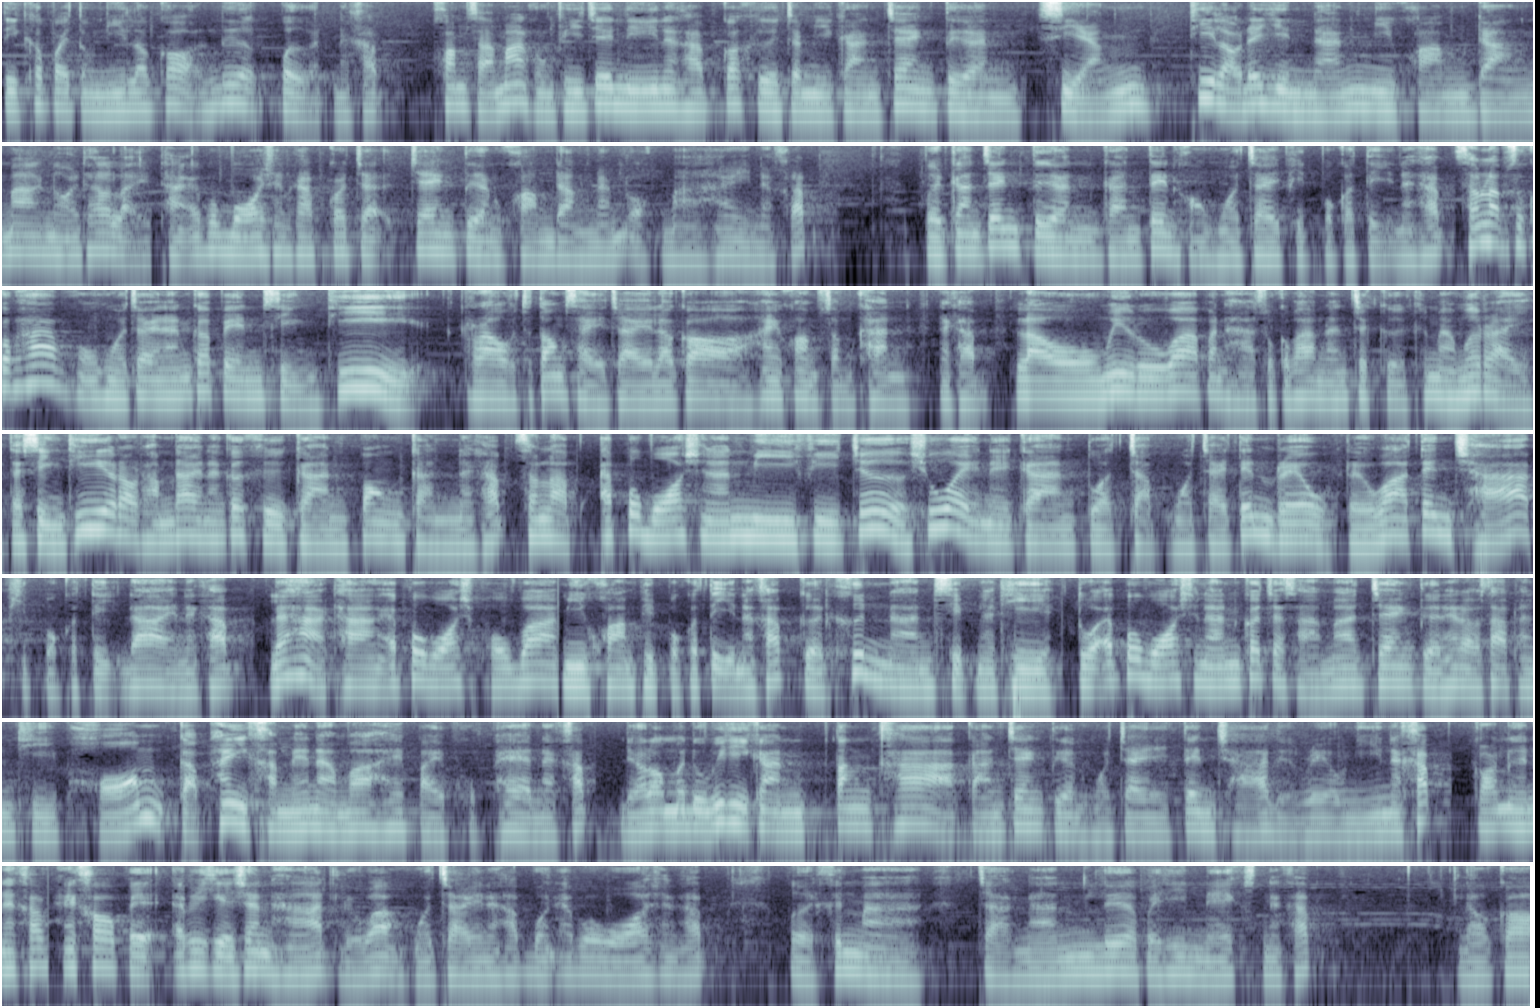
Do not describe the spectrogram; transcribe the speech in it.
ติ๊กเข้าไปตรงนี้แล้วก็เลือกเปิดนะครับ ความสามารถของฟีเจอร์นี้นะครับก็คือจะมีการแจ้งเตือนเสียงที่เราได้ยินนั้นมีความดังมากน้อยเท่าไหร่ ทาง Apple Watch นะครับก็จะแจ้งเตือนความดังนั้นออกมาให้นะครับ ปิดการแจ้งเตือนการเต้นของหัวใจผิดปกตินะครับสำหรับสุขภาพของหัวใจนั้นก็เป็นสิ่งที่เราจะต้องใส่ใจแล้วก็ให้ความสำคัญนะครับเราไม่รู้ว่าปัญหาสุขภาพนั้นจะเกิดขึ้นมาเมื่อไหร่ แต่สิ่งที่เราทำได้นั้นก็คือการป้องกันนะครับสำหรับ Apple Watch นั้นมีฟีเจอร์ช่วยในการตรวจจับหัวใจเต้นเร็ว หรือว่าเต้นช้าผิดปกติได้นะครับและหากทาง Apple Watch พบว่ามีความผิดปกตินะครับเกิดขึ้นนาน 10 นาที ตัว Apple Watch นั้นก็จะสามารถแจ้งเตือนให้เราทราบทันที พร้อมกับให้คำแนะนำว่าให้ไปพบแพทย์นะครับเดี๋ยวเรามาดูวิธีการการตั้งค่าการแจ้งเตือนหัวใจเต้นช้าหรือเร็วนี้นะครับ ก่อนอื่นนะครับให้เข้าไปแอปพลิเคชัน Heart หรือว่าหัวใจนะครับบน Apple Watch นะครับ เปิดขึ้นมา จากนั้นเลือกไปที่ next นะครับ แล้วก็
